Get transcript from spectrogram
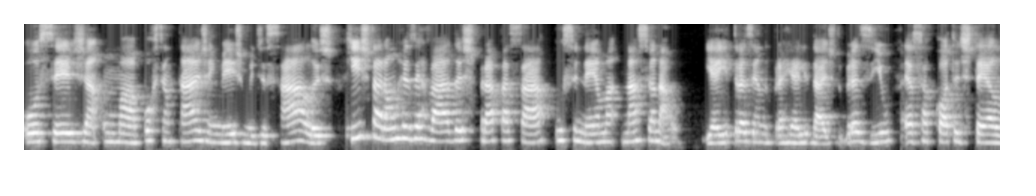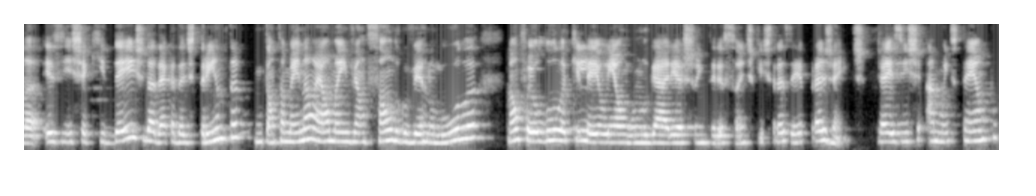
ou seja, uma porcentagem mesmo de salas que estarão reservadas para passar o cinema nacional. E aí, trazendo para a realidade do Brasil, essa cota de tela existe aqui desde a década de 30, então também não é uma invenção do governo Lula, não foi o Lula que leu em algum lugar e achou interessante, quis trazer para gente já existe há muito tempo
